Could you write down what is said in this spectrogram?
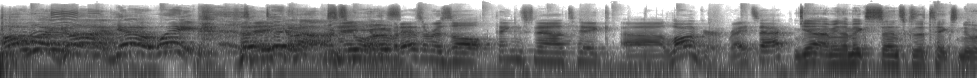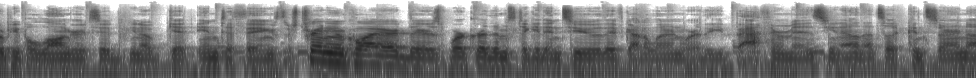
Oh my god, yeah, wait! take, That o- take to us. But as a result, things now take uh, longer, right, Zach? Yeah, I mean that makes sense because it takes newer people longer to, you know, get into things. There's training required. There's work rhythms to get into. They've got to learn where the bathroom is. You know, that's a concern. Uh,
